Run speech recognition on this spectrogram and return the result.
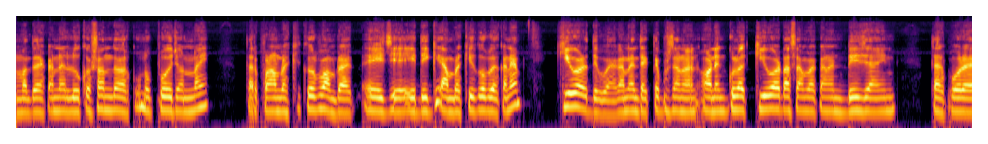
আমাদের এখানে লোকেশন দেওয়ার কোনো প্রয়োজন নাই। তারপর আমরা কি করব? আমরা এই যে এদিকে আমরা কি করব? এখানে কিওয়ার্ড দেবো। এখানে দেখতে পাচ্ছেন অনেকগুলো কিওয়ার্ড আছে। আমরা এখানে ডিজাইন তারপরে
